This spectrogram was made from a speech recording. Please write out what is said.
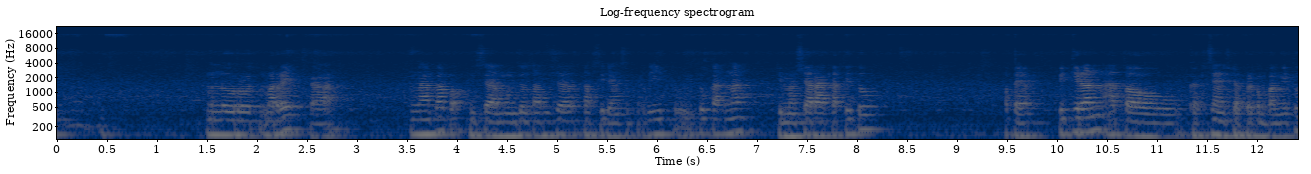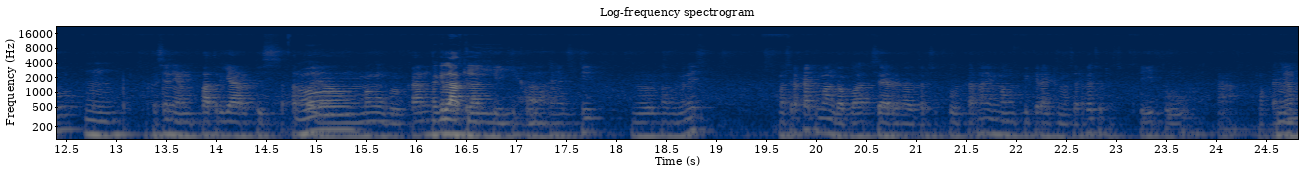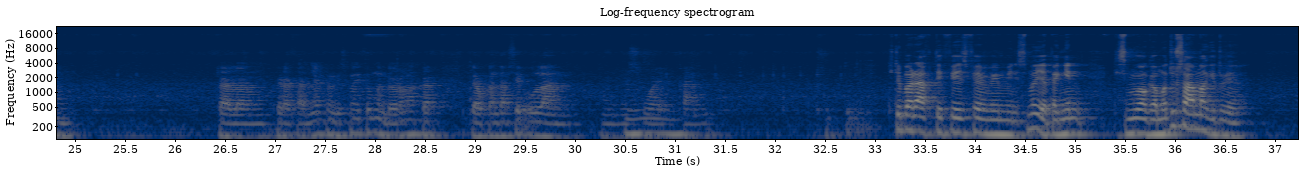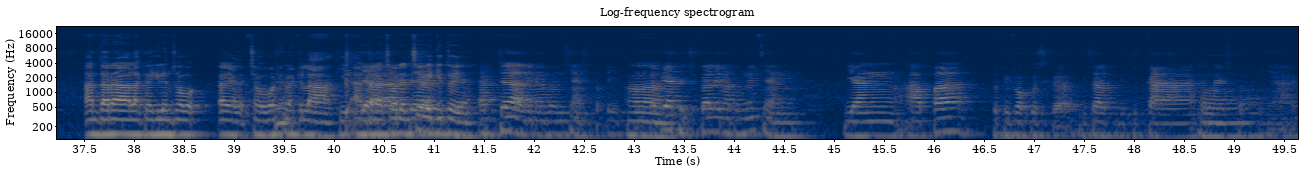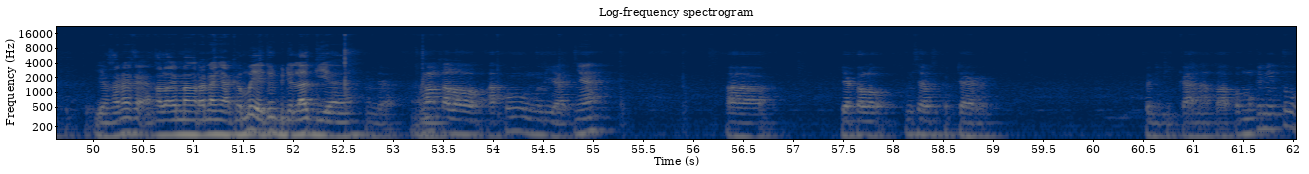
menurut mereka kenapa kok bisa muncul tafsir tafsir yang seperti itu itu karena di masyarakat itu apa ya pikiran atau gagasan yang sudah berkembang itu Hmm. gagasan yang patriarkis atau Oh. yang mengunggulkan Laki-laki. gitu. Ah. makanya jadi menurut feminis masyarakat menganggap wajar hal tersebut karena memang pikiran di masyarakat sudah seperti itu nah makanya Hmm. dalam gerakannya feminisme itu mendorong agar dilakukan tafsir ulang menyesuaikan gitu Jadi para aktivis feminisme ya pengen di semua agama tuh sama gitu ya. Antara laki-laki dan cowok, eh cowok dan laki-laki, antara cowok dan ada. cewek gitu ya. ada aliran feminis yang seperti itu Ah. tapi ada juga aliran feminis yang yang apa lebih fokus ke misal pendidikan dan lain Oh. sebagainya gitu Ya karena kayak kalau emang ranahnya agama ya itu beda lagi ya. Enggak. Cuma kalau aku ngelihatnya eh, ya kalau misal sekedar pendidikan atau apa mungkin itu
